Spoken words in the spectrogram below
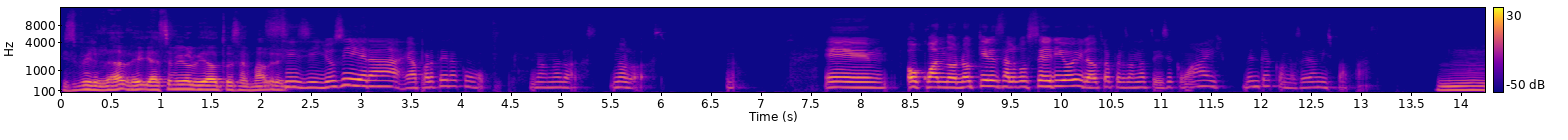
Es verdad, ¿eh? Ya se me había olvidado toda esa madre. Sí, sí, yo sí era, aparte era como, no, no lo hagas, no lo hagas, no. Em, o cuando no quieres algo serio y la otra persona te dice como, ay, vente a conocer a mis papás. Mm,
